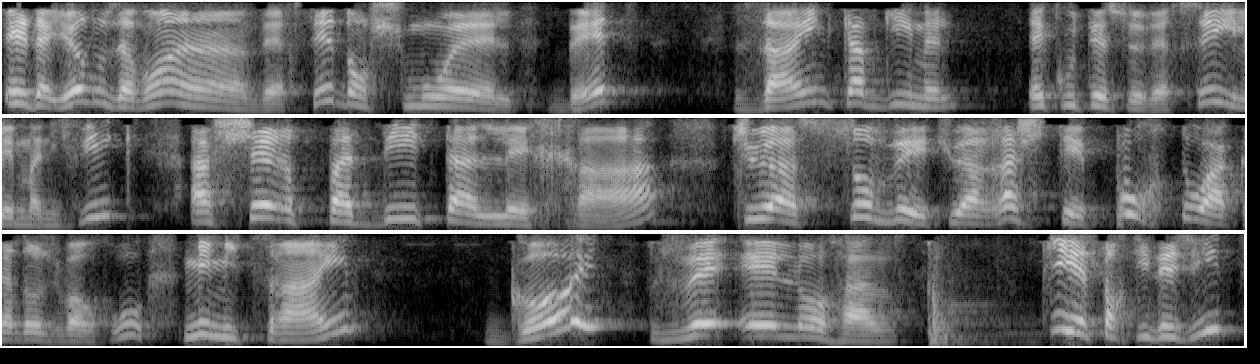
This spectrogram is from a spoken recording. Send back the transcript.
Et d'ailleurs, nous avons un verset dans Shmuel Bet, Zain Kav Gimel. Écoutez ce verset, il est magnifique. Asher padita lecha, tu as sauvé, tu as racheté pour toi, Kadosh Baruch Mimitzraim, Goy ve'elohav. Qui est sorti d'Égypte?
